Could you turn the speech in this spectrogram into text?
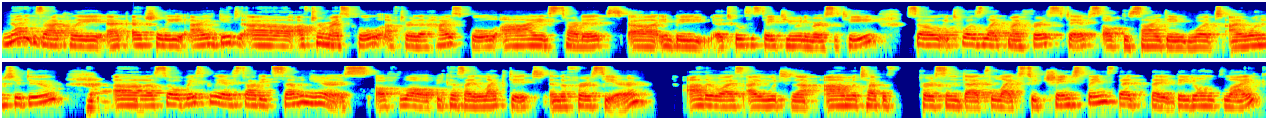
Not exactly. Actually, I did uh, after my school, after the high school, I started uh, in the uh, Tbilisi State University. So it was like my first steps of deciding what I wanted to do. Uh, so basically, I studied seven years of law because I liked it in the first year. Otherwise, I would. Uh, I'm a type of person that likes to change things that they, they don't like.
